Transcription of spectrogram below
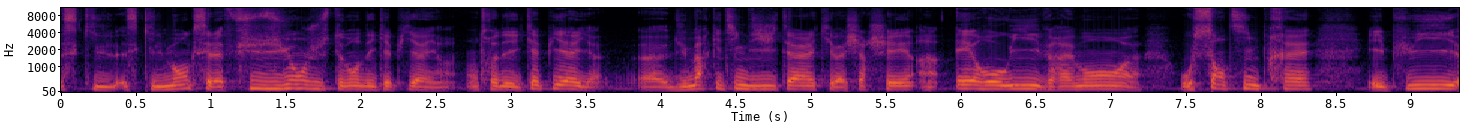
ce qu'il ce qu'il manque, c'est la fusion justement des KPI. Hein. Entre des KPI du marketing digital qui va chercher un ROI vraiment au centime près, et puis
